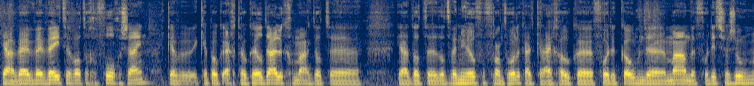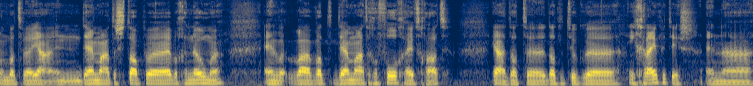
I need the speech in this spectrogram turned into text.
ja, wij, wij weten wat de gevolgen zijn. Ik heb, ik heb ook echt ook heel duidelijk gemaakt dat, uh, ja, dat, dat we nu heel veel verantwoordelijkheid krijgen. Ook voor de komende maanden, voor dit seizoen. Omdat we ja, een dermate stap hebben genomen. En wat dermate gevolgen heeft gehad. Ja, dat dat natuurlijk ingrijpend is. En nou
